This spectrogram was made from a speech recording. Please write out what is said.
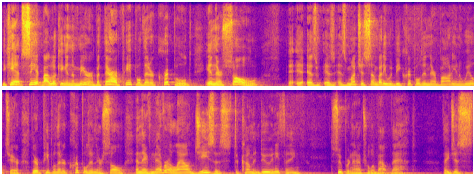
You can't see it by looking in the mirror, but there are people that are crippled in their soul as, as, as much as somebody would be crippled in their body in a wheelchair. There are people that are crippled in their soul, and they've never allowed Jesus to come and do anything supernatural about that. They just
